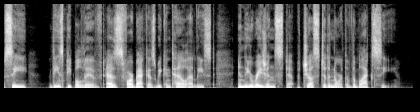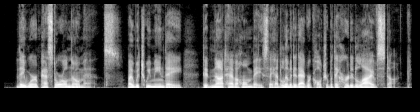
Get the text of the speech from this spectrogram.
See, these people lived, as far back as we can tell at least, in the Eurasian steppe just to the north of the Black Sea. They were pastoral nomads, by which we mean they did not have a home base, they had limited agriculture, but they herded livestock.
